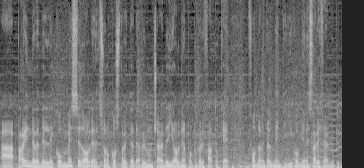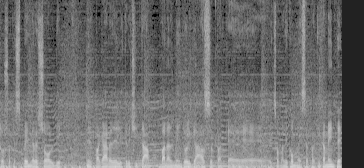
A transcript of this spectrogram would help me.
a prendere delle commesse d'ordine, sono costretti a rinunciare a degli ordini proprio per il fatto che fondamentalmente gli conviene stare fermi piuttosto che spendere soldi nel pagare l'elettricità banalmente o il gas perché insomma le commesse praticamente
